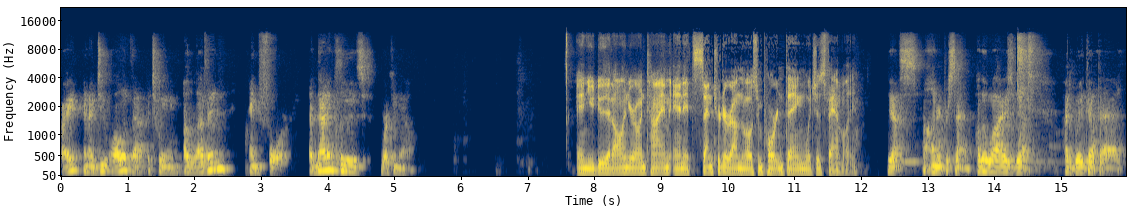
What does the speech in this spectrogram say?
right? And I do all of that between 11 and 4. And that includes working out. And you do that all in your own time, and it's centered around the most important thing, which is family. Yes, 100%. Otherwise, what? I'd wake up at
